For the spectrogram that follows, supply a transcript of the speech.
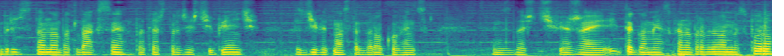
Bridgestone Batlaxy PT45 z 19 roku więc, więc dość świeżej i tego mięska naprawdę mamy sporo.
